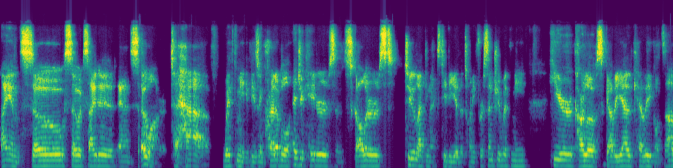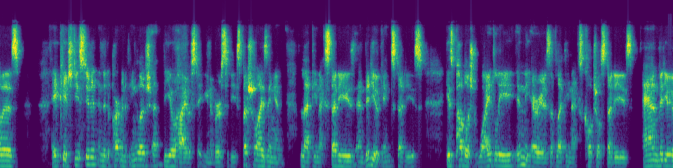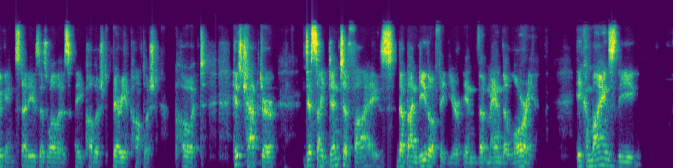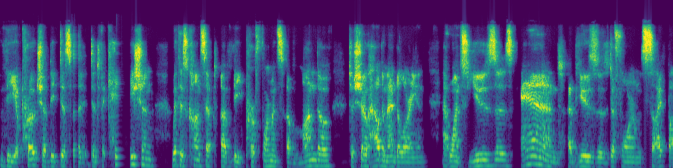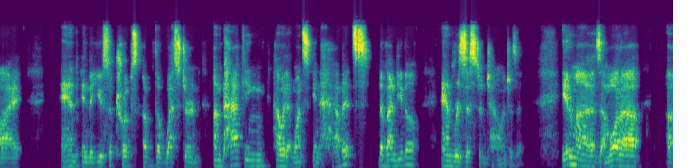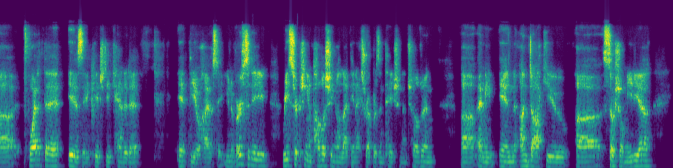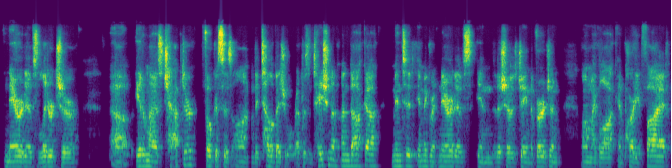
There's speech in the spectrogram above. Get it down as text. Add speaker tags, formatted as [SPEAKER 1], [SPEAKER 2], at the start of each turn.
[SPEAKER 1] I am so, so excited and so honored to have with me these incredible educators and scholars to Latinx TV in the 21st century with me. Here, Carlos Gabriel Kelly Gonzalez, a PhD student in the Department of English at The Ohio State University, specializing in Latinx studies and video game studies. He's published widely in the areas of Latinx cultural studies and video game studies, as well as a published, very accomplished poet. His chapter disidentifies the bandido figure in The Mandalorian. He combines the, the approach of the disidentification with his concept of the performance of Mando to show how the Mandalorian at once uses and abuses, deforms sci-fi and in the use of tropes of the Western, unpacking how it at once inhabits the bandido and resists and challenges it. Irma Zamora uh, Fuerte is a PhD candidate at The Ohio State University, researching and publishing on Latinx representation in children uh, I mean, in undocu uh, social media, narratives, literature, uh, Irma's chapter focuses on the televisual representation of Undaca, minted immigrant narratives in the shows Jane the Virgin, On My Block, and Party of Five,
